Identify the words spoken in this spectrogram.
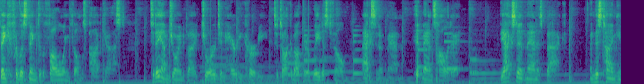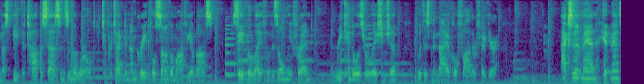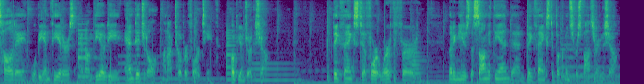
Thank you for listening to the Following Films podcast. Today I'm joined by George and Harry Kirby to talk about their latest film, Accident Man Hitman's Holiday. The Accident Man is back, and this time he must beat the top assassins in the world to protect an ungrateful son of a mafia boss, save the life of his only friend, and rekindle his relationship with his maniacal father figure. Accident Man Hitman's Holiday will be in theaters and on VOD and digital on October 14th. Hope you enjoyed the show. Big thanks to Fort Worth for letting me use the song at the end, and big thanks to Bookman's for sponsoring the show.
